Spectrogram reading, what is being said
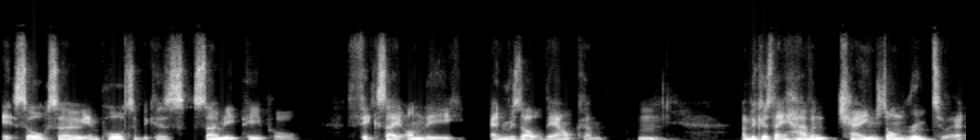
it's also important because so many people fixate on the end result, the outcome. Mm. And because they haven't changed en route to it,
